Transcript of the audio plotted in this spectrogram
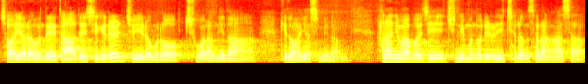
저와 여러분들이 다 되시기를 주 이름으로 축원합니다. 기도하겠습니다. 하나님 아버지 주님은 우리를 이처럼 사랑하사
